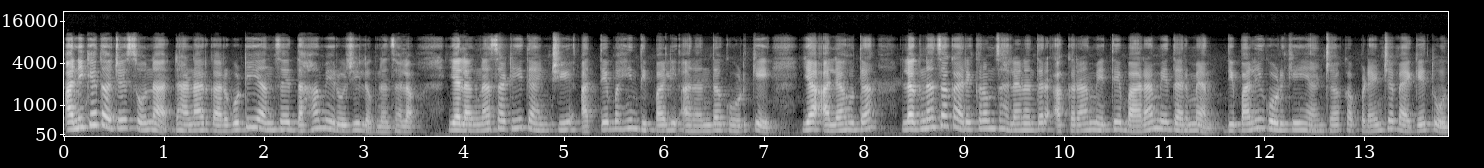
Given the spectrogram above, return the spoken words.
अनिकेत अजय सोनार राहणार गारगोटी यांचे दहा मे रोजी लग्न झालं. या लग्नासाठी त्यांची आत्तेबहीण दीपाली आनंद घोडके या आल्या होत्या. लग्नाचा कार्यक्रम झाल्यानंतर अकरा मे ते बारा मे दरम्यान दीपाली घोडके यांच्या कपड्यांच्या बॅगेतून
